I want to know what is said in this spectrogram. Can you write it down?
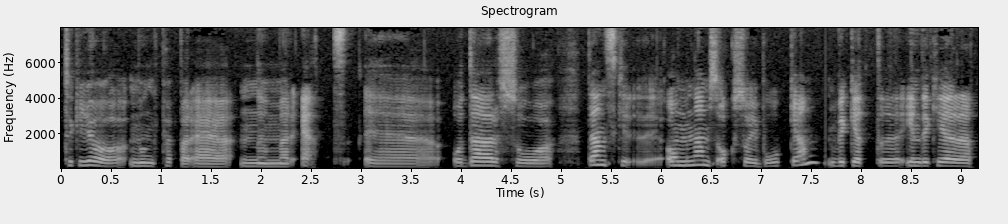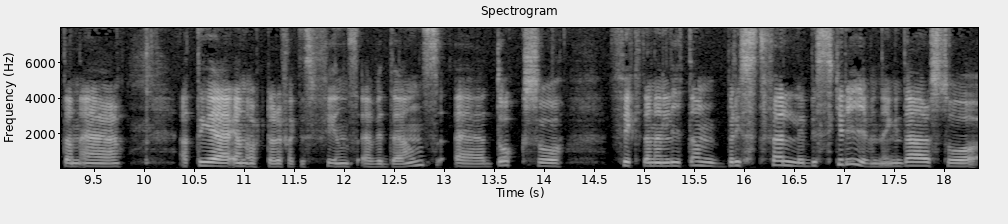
tycker jag, munkpeppar är nummer ett. Eh, och där så, den omnämns också i boken, vilket eh, indikerar att den är, att det är en ört där det faktiskt finns evidens. Eh, dock så fick den en liten bristfällig beskrivning. Där så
